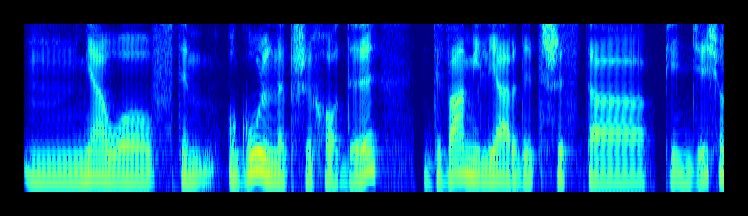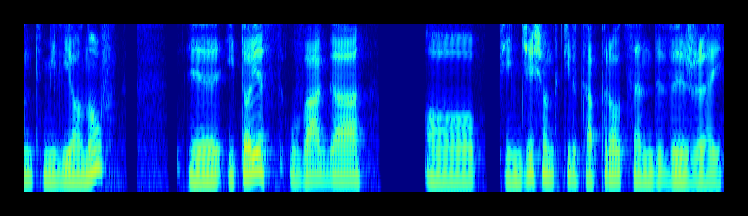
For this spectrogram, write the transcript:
mm, miało w tym ogólne przychody 2 miliardy 350 milionów. Y, i to jest, uwaga, o 50 kilka procent wyżej,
